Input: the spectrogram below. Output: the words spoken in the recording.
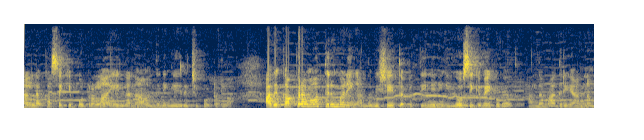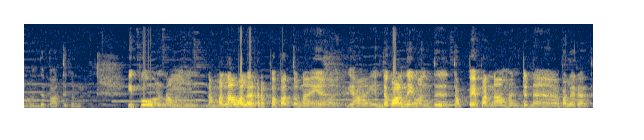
நல்லா கசக்கி போட்டுடலாம் இல்லைனா வந்து நீங்கள் எரிச்சு போட்டுடலாம் அதுக்கப்புறமா திரும்ப நீங்கள் அந்த விஷயத்தை பற்றின்னு நீங்கள் யோசிக்கவே கூடாது. அந்த மாதிரியான்னு நம்ம வந்து பார்த்துக்கணும் இப்போது நம் நம்மலாம் வளர்கிறப்ப பார்த்தோன்னா எந்த குழந்தையும் வந்து தப்பே பண்ணாமன்ட்டுன்னு வளராது.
